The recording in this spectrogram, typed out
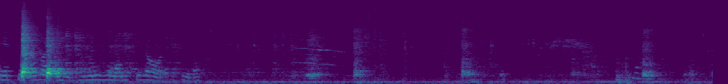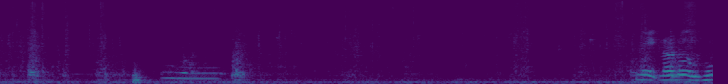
เฮ็ดเดี๋ยวไว้ให้มันหอมกิโลจะคือได้เลขเราเริ่มหู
